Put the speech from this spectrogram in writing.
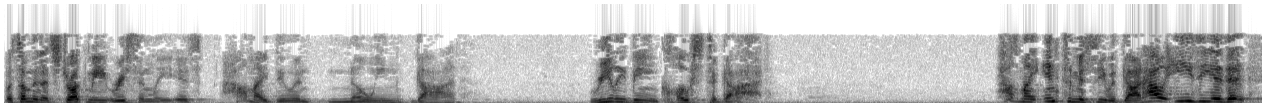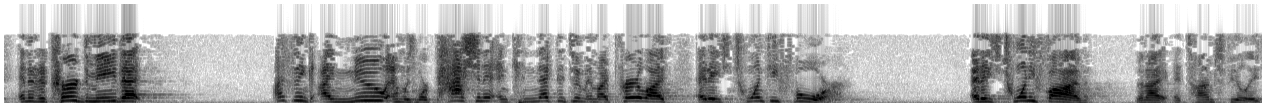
But something that struck me recently is how am I doing knowing God? Really being close to God? How's my intimacy with God? How easy is it? And it occurred to me that I think I knew and was more passionate and connected to Him in my prayer life at age 24, at age 25, than I at times feel age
